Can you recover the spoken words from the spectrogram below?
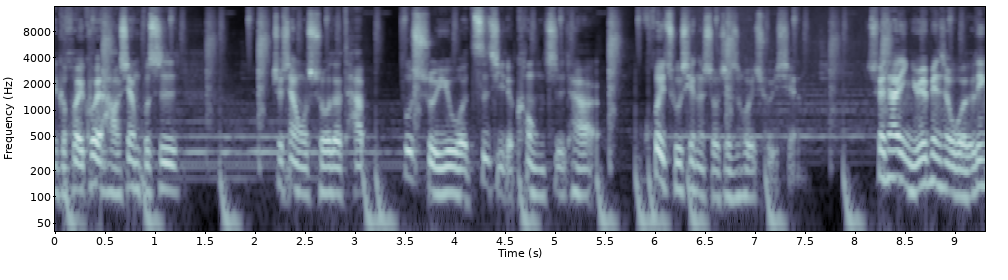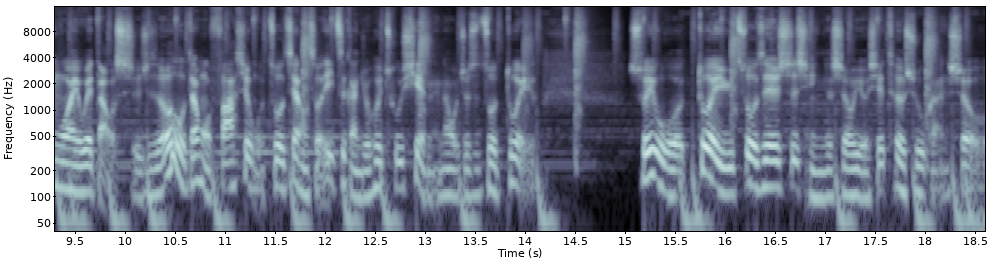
那个回馈好像不是就像我说的，它不属于我自己的控制，它会出现的时候就是会出现，所以它隐约变成我的另外一位导师，就是哦，当我发现我做这样的时候，一直感觉会出现的，那我就是做对了。所以我对于做这些事情的时候，有些特殊感受，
